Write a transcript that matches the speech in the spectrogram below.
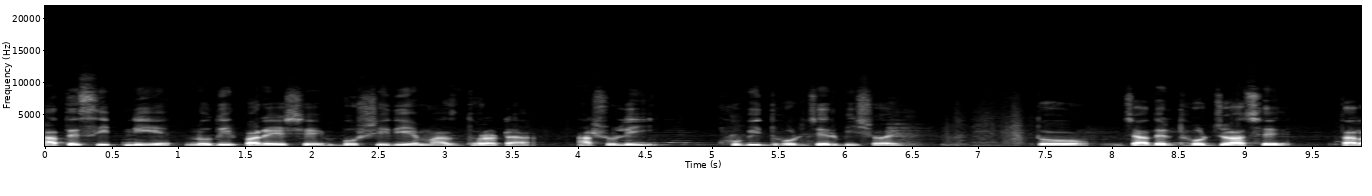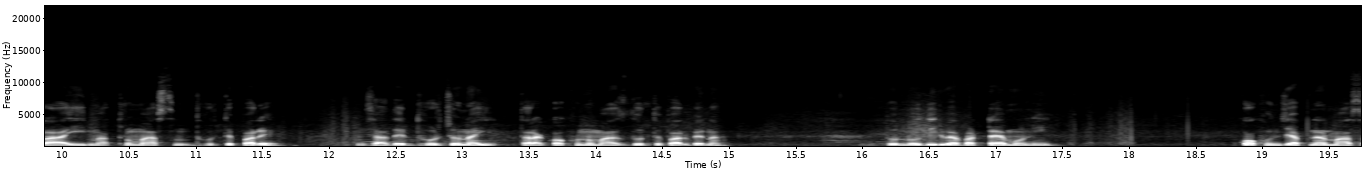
হাতে ছিপ নিয়ে নদীর পাড়ে এসে বড়শি দিয়ে মাছ ধরাটা আসলেই খুবই ধৈর্যের বিষয়। তো যাদের ধৈর্য আছে তারা এই মাত্র মাছ ধরতে পারে। যাদের ধৈর্য নাই, তারা কখনো মাছ ধরতে পারবে না। তো নদীর ব্যাপারটা এমনই। কখন যে আপনার মাছ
